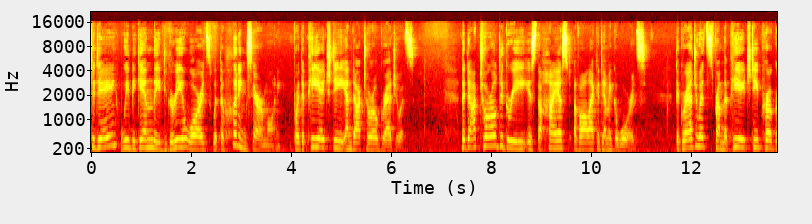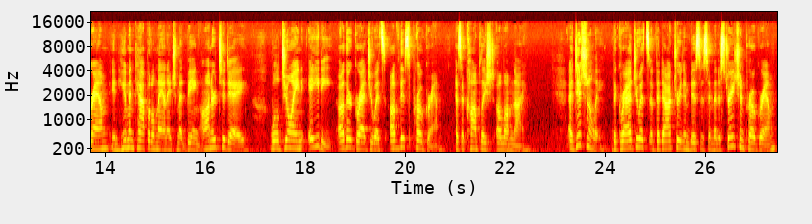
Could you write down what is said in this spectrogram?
Today, we begin the degree awards with the hooding ceremony for the PhD and doctoral graduates. The doctoral degree is the highest of all academic awards. The graduates from the PhD program in Human Capital Management being honored today will join 80 other graduates of this program as accomplished alumni. Additionally, the graduates of the Doctorate in Business Administration program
